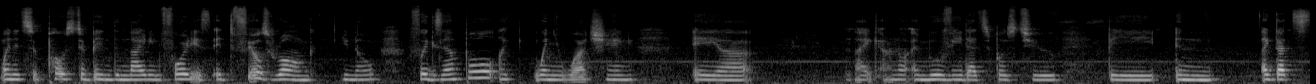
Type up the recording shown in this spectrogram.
when it's supposed to be in the 1940s, it feels wrong. You know for example like when you're watching a uh, like i don't know a movie that's supposed to be in like that's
